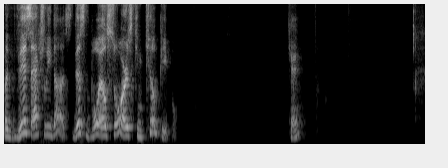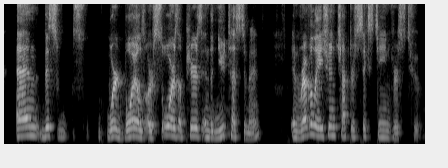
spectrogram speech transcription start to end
but this actually does. This boil sores can kill people. Okay. And this word boils or sores appears in the New Testament in Revelation chapter 16, verse 2.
